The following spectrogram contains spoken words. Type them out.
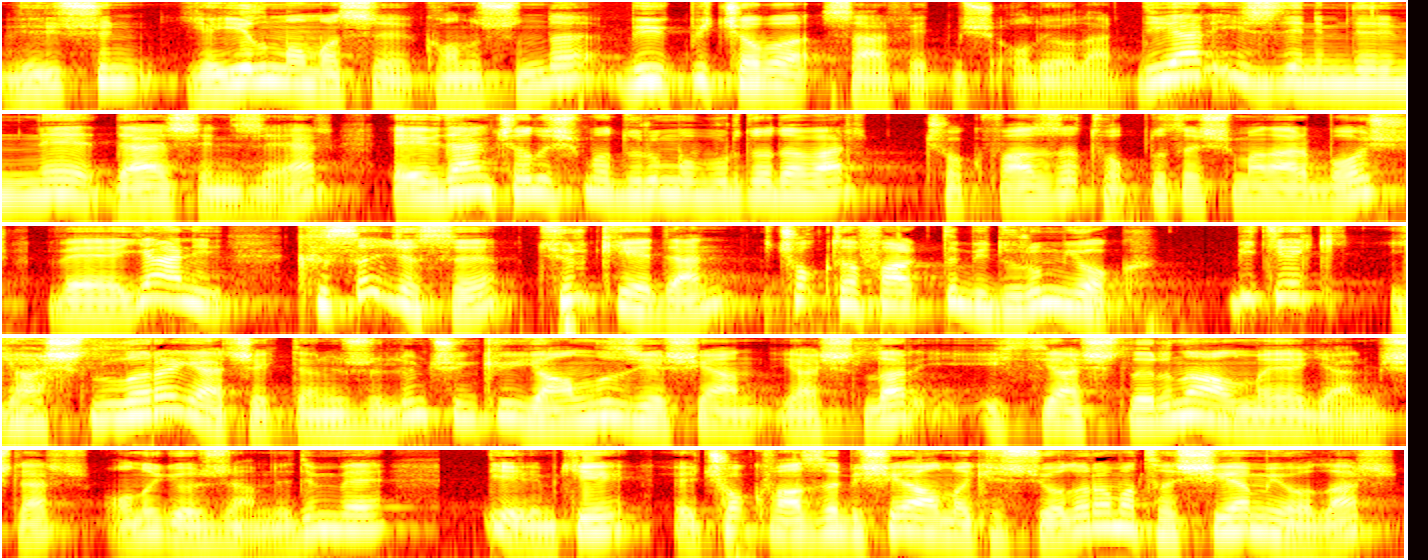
virüsün yayılmaması konusunda büyük bir çaba sarf etmiş oluyorlar. Diğer izlenimlerim ne derseniz eğer evden çalışma durumu burada da var. Çok fazla toplu taşımalar boş ve yani kısacası Türkiye'den çok da farklı bir durum yok. Bir tek yaşlılara gerçekten üzüldüm. Çünkü yalnız yaşayan yaşlılar ihtiyaçlarını almaya gelmişler. Onu gözlemledim ve diyelim ki e, çok fazla bir şey almak istiyorlar ama taşıyamıyorlar.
